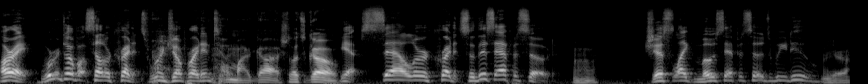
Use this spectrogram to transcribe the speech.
All right, we're gonna talk about seller credits. We're gonna jump right into it. oh it. my gosh, let's go. Yeah, seller credits. So this episode, Mhm. just like most episodes we do, Yeah.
